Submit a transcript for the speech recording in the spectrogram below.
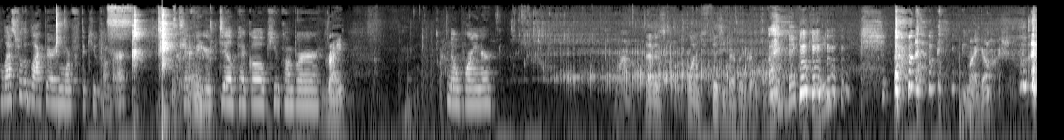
less for the blackberry, more for the cucumber. So I figured dill pickle, cucumber, right. no brainer. Wow, that is one fizzy beverage right there. Thank you, Katie. My gosh.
